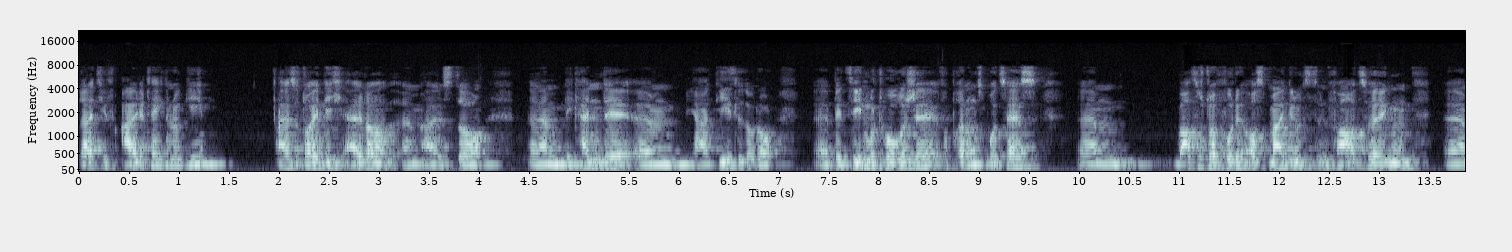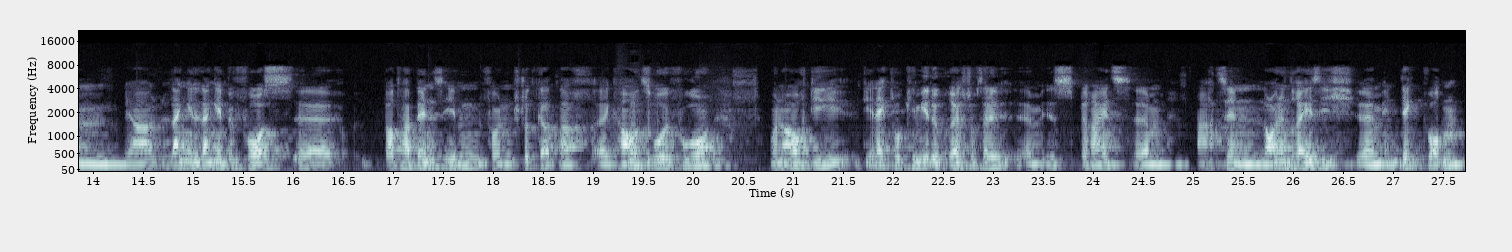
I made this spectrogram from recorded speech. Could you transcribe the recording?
relativ alte Technologie, also deutlich älter ähm, als der ähm, bekannte ähm, ja, Diesel- oder äh, benzinmotorische Verbrennungsprozess. Ähm, Wasserstoff wurde erstmal genutzt in Fahrzeugen, ähm, ja, lange, lange bevor es äh, Bertha Benz eben von Stuttgart nach äh, Karlsruhe fuhr. Und auch die, die Elektrochemie der Brennstoffzelle ähm, ist bereits ähm, 1839 ähm, entdeckt worden.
